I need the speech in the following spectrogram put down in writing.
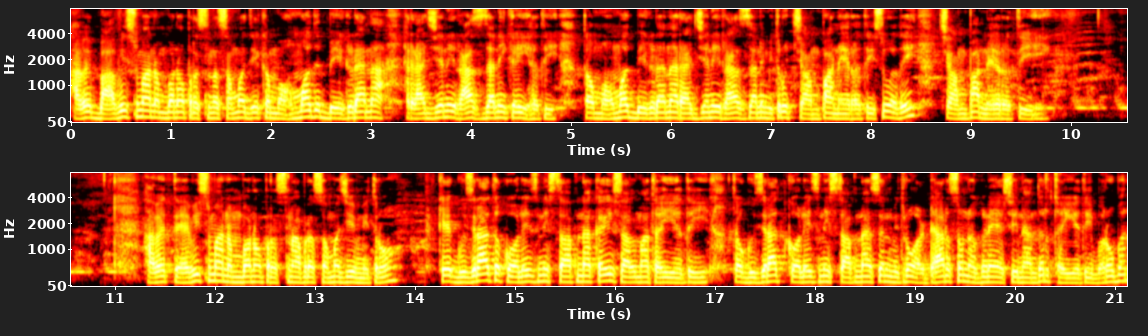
હવે બાવીસમાં નંબરનો પ્રશ્ન સમજીએ કે મોહમ્મદ બેગડાના રાજ્યની રાજધાની કઈ હતી? તો મોહમ્મદ બેગડાના રાજ્યની રાજધાની મિત્રો ચાંપાનેર હતી. શું હતી? ચાંપાનેર હતી. હવે ત્રેવીસમાં નંબરનો પ્રશ્ન આપણે સમજીએ મિત્રો. કે ગુજરાત કોલેજની સ્થાપના કઈ સાલમાં થઈ હતી? તો ગુજરાત કોલેજની સ્થાપના છે મિત્રો અઢારસો ઓગણએંસીના અંદર થઈ હતી, બરોબર?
